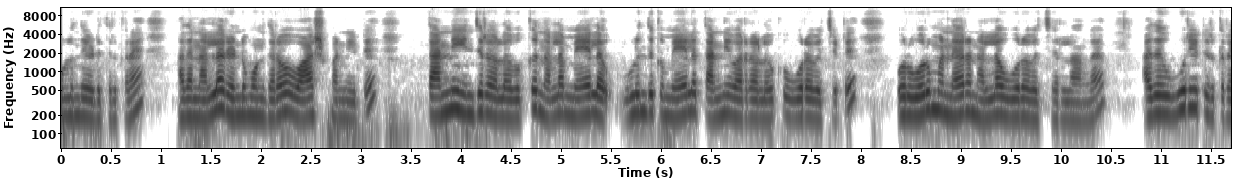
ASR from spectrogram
உளுந்து எடுத்துருக்கிறேன். அதை நல்லா ரெண்டு மூணு தடவை வாஷ் பண்ணிவிட்டு தண்ணி இஞ்சிற அளவுக்கு நல்லா மேலே உளுந்துக்கு மேலே தண்ணி வர்ற அளவுக்கு ஊற வச்சுட்டு ஒரு ஒரு மணி நேரம் நல்லா ஊற வச்சிடலாங்க அது ஊறிட்டு இருக்கிற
